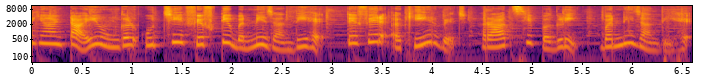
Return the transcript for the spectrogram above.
ਜਾਂ 2.5 ਉਂਗਲ ਉੱਚੀ 50 ਬੰਨੀ ਜਾਂਦੀ ਹੈ ਤੇ ਫਿਰ ਅਖੀਰ ਵਿੱਚ ਰਾਜਸੀ ਪਗੜੀ ਬੰਨੀ ਜਾਂਦੀ ਹੈ।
